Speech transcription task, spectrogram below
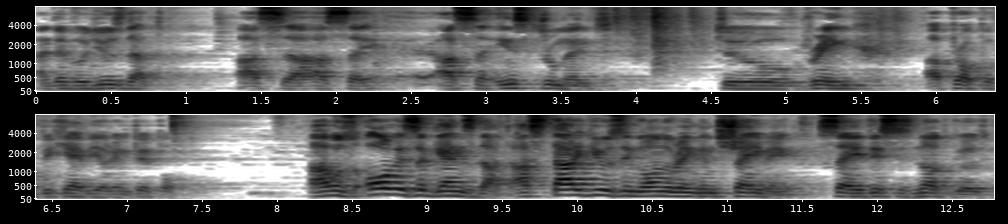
and they will use that as a, as a as an instrument to bring a proper behavior in people. I was always against that. I start using honoring and shaming, say this is not good,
